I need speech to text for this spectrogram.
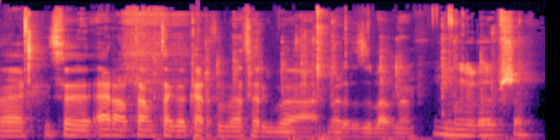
Ech, co, era tamtego Cartoon Network była bardzo zabawna. Najlepsze.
